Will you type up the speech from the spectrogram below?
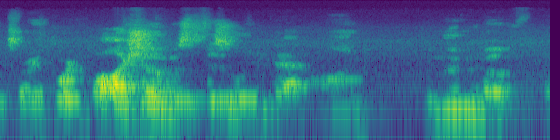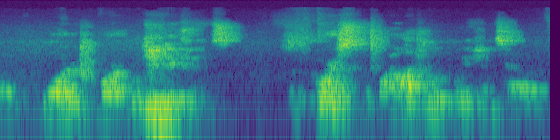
It's very important. All I showed was the physical impact on the movement of, of water particles and nutrients. But of course, the biological equations have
